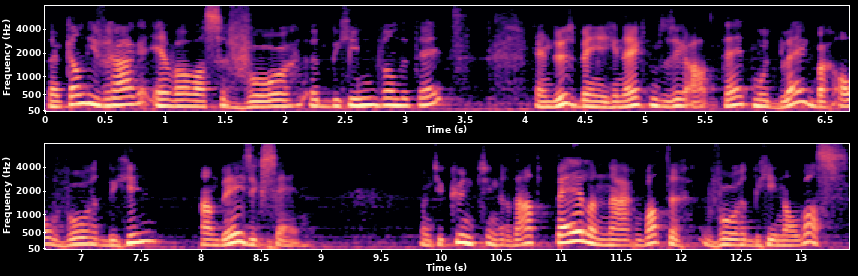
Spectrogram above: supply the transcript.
Dan kan die vragen, en wat was er voor het begin van de tijd? En dus ben je geneigd om te zeggen, ah, tijd moet blijkbaar al voor het begin aanwezig zijn. Want je kunt inderdaad peilen naar wat er voor het begin al was.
